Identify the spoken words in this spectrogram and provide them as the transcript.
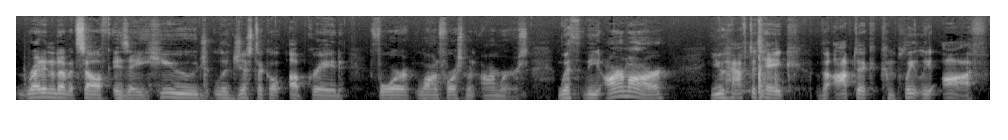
right in and of itself is a huge logistical upgrade for law enforcement armorers. With the RMR, you have to take the optic completely off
